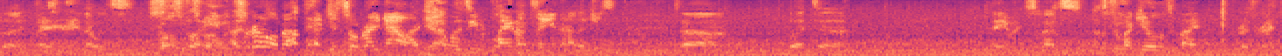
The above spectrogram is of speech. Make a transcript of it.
but I, that was that So was funny. I forgot all about that just till right now. I just Yeah. wasn't even planning on saying that. I just, uh, but uh, anyway, so that's That's cool. my kill. Are my resurrect.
